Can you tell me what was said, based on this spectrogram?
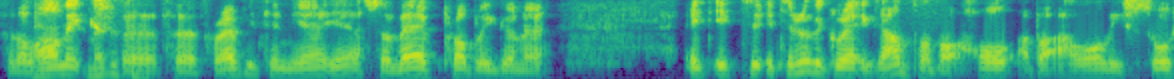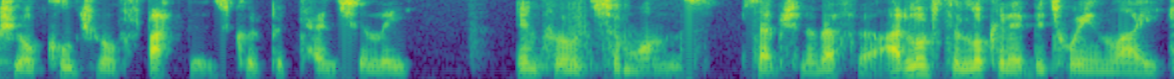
for the yeah, larynx, for, for, for everything. Yeah, yeah. So they're probably gonna. It, it's it's another great example about how about how all these socio cultural factors could potentially influence someone's perception of effort. I'd love to look at it between like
